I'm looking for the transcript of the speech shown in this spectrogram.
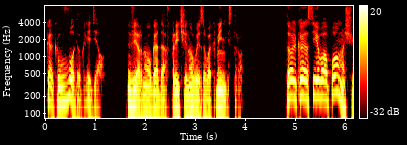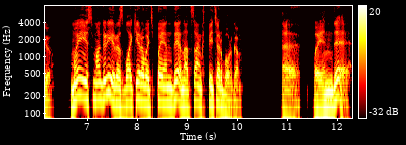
как в воду глядел, верно угадав причину вызова к министру. Только с его помощью мы и смогли разблокировать ПНД над Санкт-Петербургом. Э, ПНД?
